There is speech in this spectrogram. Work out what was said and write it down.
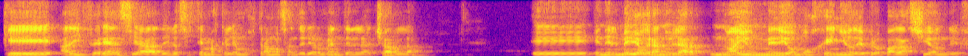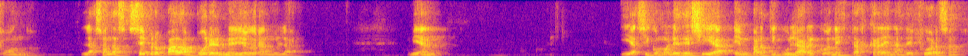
Que a diferencia de los sistemas que le mostramos anteriormente en la charla, eh, en el medio granular no hay un medio homogéneo de propagación de fondo. Las ondas se propagan por el medio granular. Bien. Y así como les decía, en particular con estas cadenas de fuerza,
